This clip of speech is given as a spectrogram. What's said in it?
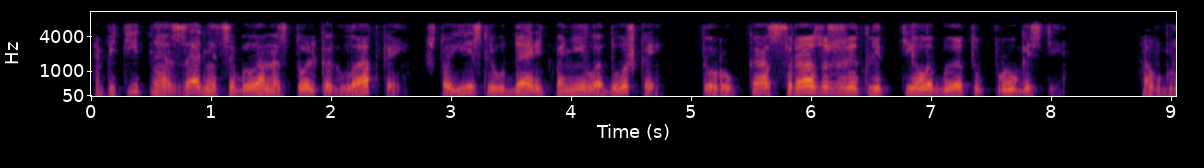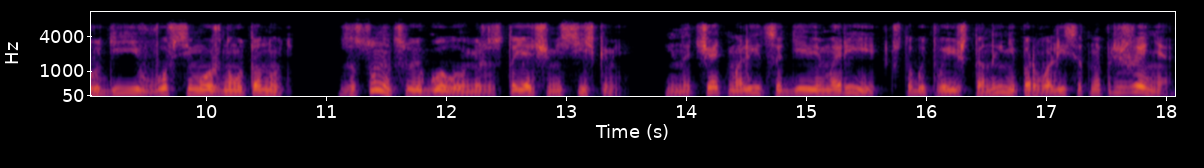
Аппетитная задница была настолько гладкой, что если ударить по ней ладошкой, то рука сразу же отлетела бы от упругости. А в груди и вовсе можно утонуть, засунуть свою голову между стоящими сиськами и начать молиться Деве Марии, чтобы твои штаны не порвались от напряжения.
